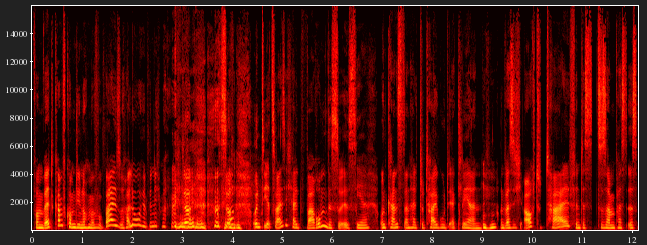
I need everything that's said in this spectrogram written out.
vom Wettkampf, kommen die nochmal vorbei. So, hallo, hier bin ich mal wieder. so. Und jetzt weiß ich halt, warum das so ist. Ja. Und kann es dann halt total gut erklären. Und was ich auch total finde, das zusammenpasst, ist,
